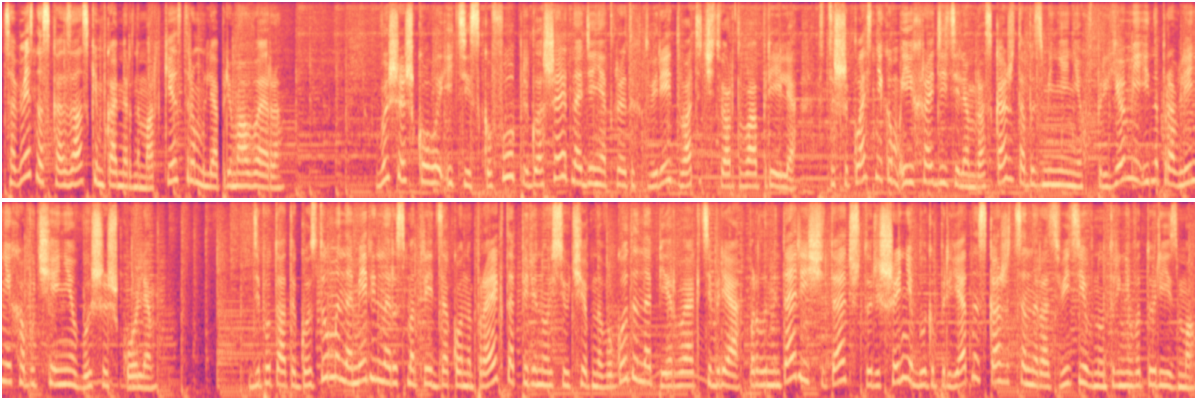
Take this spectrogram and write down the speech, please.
совместно с Казанским камерным оркестром «Ля Примавера». Высшая школа ИТИС КФУ приглашает на День открытых дверей 24 апреля. Старшеклассникам и их родителям расскажут об изменениях в приеме и направлениях обучения в высшей школе. Депутаты Госдумы намерены рассмотреть законопроект о переносе учебного года на 1 октября. Парламентарии считают, что решение благоприятно скажется на развитии внутреннего туризма.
